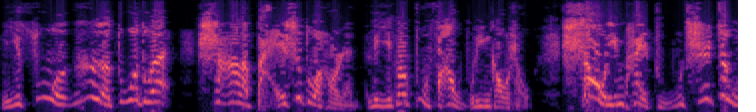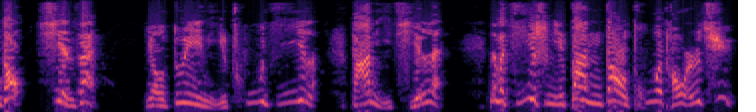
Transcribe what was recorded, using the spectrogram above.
你作恶多端，杀了百十多号人，里边不乏武林高手。少林派主持正道，现在要对你出击了，把你擒了。那么，即使你半道脱逃而去。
